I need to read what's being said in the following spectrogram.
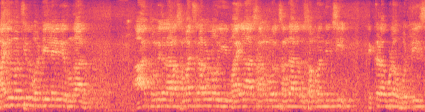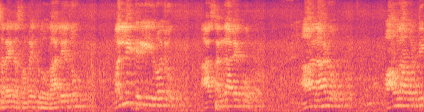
మైలు వచ్చిన వడ్డీ లేని రుణాలు. ఆ తొమ్మిదిన్నర సంవత్సరాలలో ఈ మహిళా సంఘ సంఘాలకు సంబంధించి ఎక్కడ కూడా వడ్డీ సరైన సమయంలో రాలేదు. మళ్ళీ తిరిగి ఈరోజు ఆ సంఘాలకు ఆనాడు పావులా వడ్డీ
